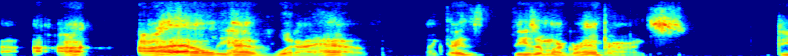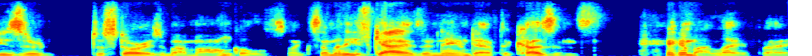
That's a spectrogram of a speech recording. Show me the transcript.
I I, I only have what I have. Like these these are my grandparents. These are the stories about my uncles. Like some of these guys are named after cousins in my life. I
